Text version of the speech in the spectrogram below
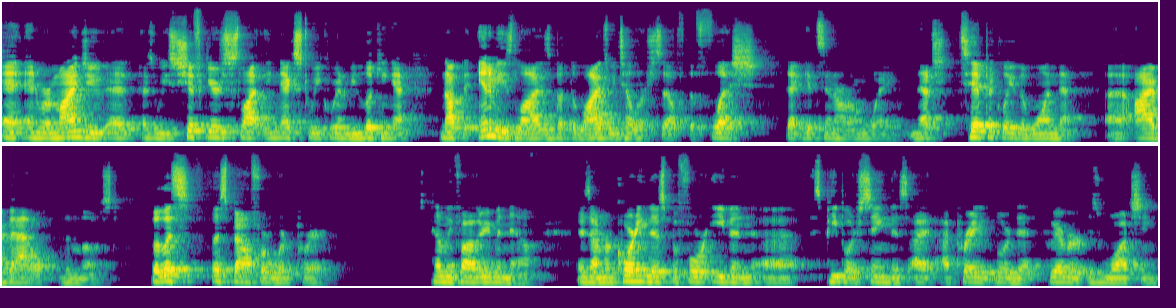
and, and remind you as, as we shift gears slightly next week, we're going to be looking at not the enemy's lies, but the lies we tell ourselves, the flesh that gets in our own way. And that's typically the one that uh, I battle the most. But let's let's bow for a word of prayer. Heavenly Father, even now, as I'm recording this before even uh, as people are seeing this, I, I pray, Lord, that whoever is watching,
